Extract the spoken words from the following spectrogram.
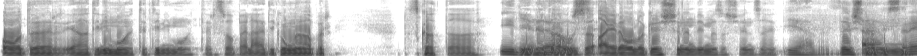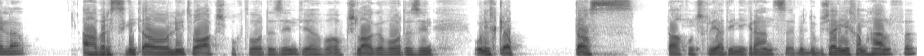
oder ja, deine Mutter, deine Mutter, so Beleidigungen, aber das geht da Innen raus. Göschen, wie man so schön sagt. Ja, aber das ist Ähm, auch. Aber es sind auch Leute, die angespuckt worden sind, ja, die auch geschlagen worden sind. Und ich glaube, das, da kommst du ein bisschen an deine Grenzen, weil du bist eigentlich am helfen.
